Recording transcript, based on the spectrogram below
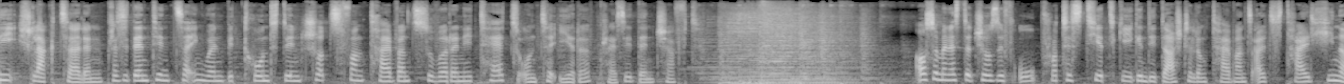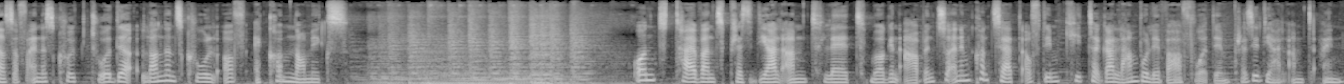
Die Schlagzeilen. Präsidentin Tsai Ing-wen betont den Schutz von Taiwans Souveränität unter ihrer Präsidentschaft. Außenminister Joseph Wu protestiert gegen die Darstellung Taiwans als Teil Chinas auf einer Skulptur der London School of Economics. Und Taiwans Präsidialamt lädt morgen Abend zu einem Konzert auf dem Kitagalam Boulevard vor dem Präsidialamt ein.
